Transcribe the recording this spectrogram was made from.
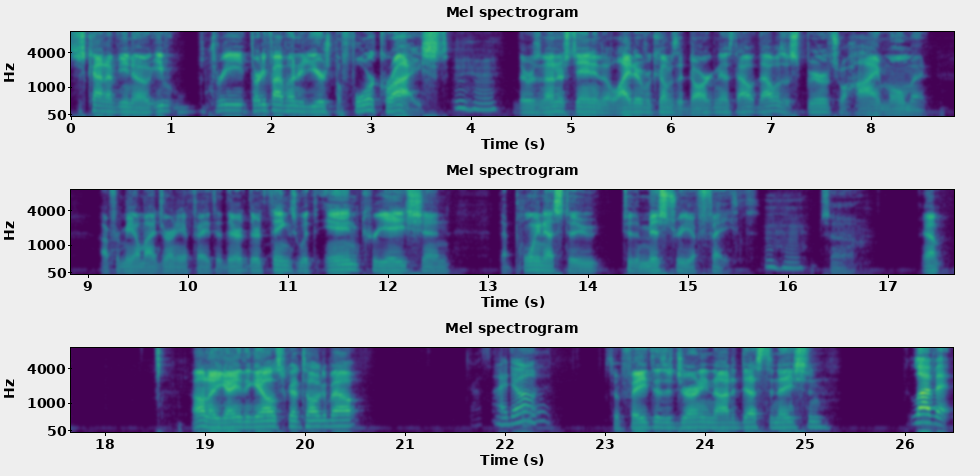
it's just kind of you know even three 3500 years before christ there was an understanding that light overcomes the darkness. That, that was a spiritual high moment uh, for me on my journey of faith. That there, there are things within creation that point us to to the mystery of faith. So yep. I don't know. You got anything else we got to talk about? I don't. so faith is a journey not a destination? Love it.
